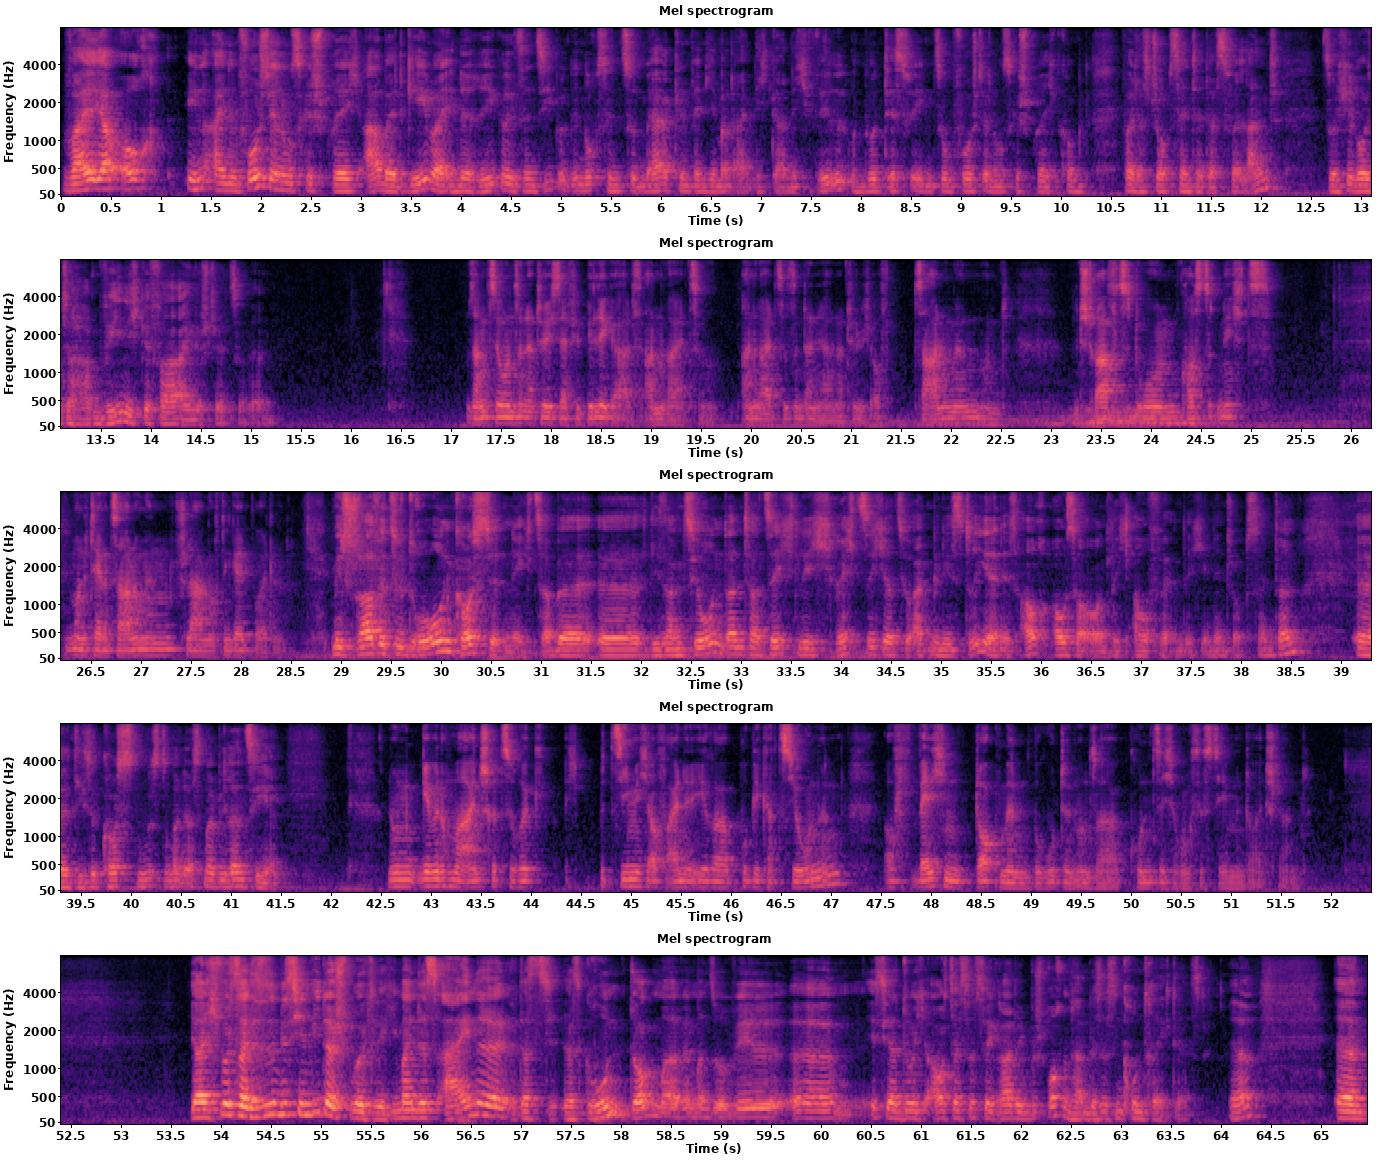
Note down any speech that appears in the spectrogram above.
weil ja auch in einem Vorstellungsgespräch Arbeitgeber in der Regel sensibel genug sind zu merken, wenn jemand eigentlich gar nicht will und nur deswegen zum Vorstellungsgespräch kommt, weil das Jobcenter das verlangt. Solche Leute haben wenig Gefahr, eingestellt zu werden. Sanktionen sind natürlich sehr viel billiger als Anreize. Anreize sind dann ja natürlich oft Zahlungen und mit Strafe zu drohen kostet nichts. Monetäre Zahlungen schlagen auf den Geldbeutel mit Strafe zu drohen kostet nichts, aber äh, die Sanktionen dann tatsächlich rechtssicher zu administrieren, ist auch außerordentlich aufwendig in den Jobcentern. Äh, diese Kosten müsste man erstmal bilanzieren. Nun gehen wir noch mal einen Schritt zurück. Ich beziehe mich auf eine Ihrer Publikationen. Auf welchen Dogmen beruht denn unser Grundsicherungssystem in Deutschland? Ja, ich würde sagen, das ist ein bisschen widersprüchlich. Ich meine, das eine, das, das Grunddogma, wenn man so will, äh, ist ja durchaus das, was wir gerade besprochen haben, dass es ein Grundrecht ist. Ja? Ähm,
